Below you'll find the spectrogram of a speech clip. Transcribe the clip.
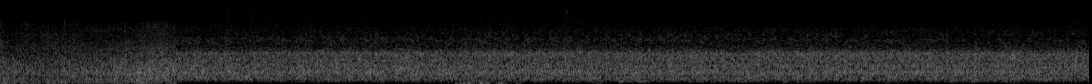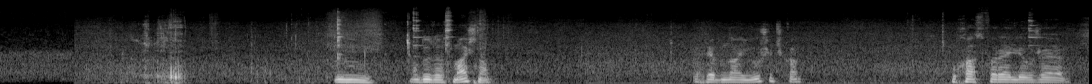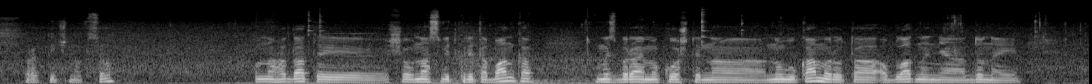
Дуже смачно. Грибна юшечка. Уха з форелі вже практично все. Нагадати, що у нас відкрита банка. Ми збираємо кошти на нову камеру та обладнання до неї.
